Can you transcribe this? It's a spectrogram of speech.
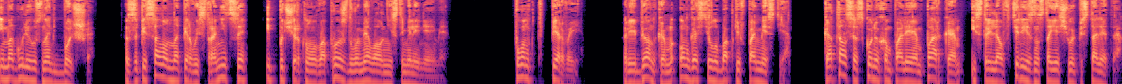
и могу ли узнать больше? Записал он на первой странице и подчеркнул вопрос двумя волнистыми линиями. Пункт первый. Ребенком он гостил у бабки в поместье, катался с конюхом по аллеям парка и стрелял в тире из настоящего пистолета.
